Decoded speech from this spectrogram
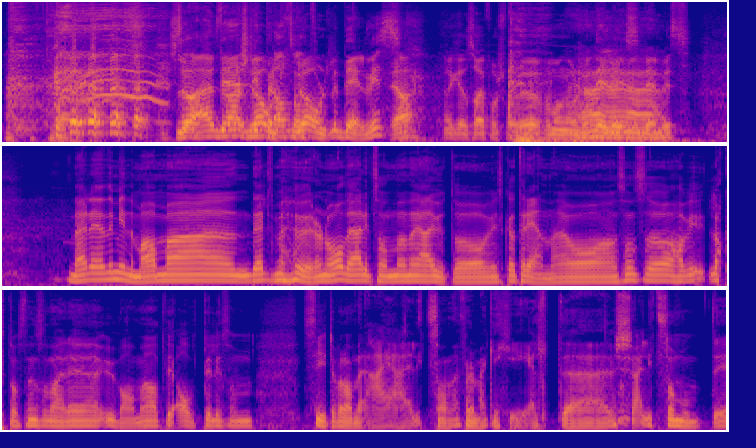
Så du er, du, er, du, er ordentlig, du er ordentlig delvis? Ja. Ok, så har jeg Forsvaret for mange år siden. Delvis. delvis. Det er det det minner meg om eh, Det liksom jeg hører nå, det er litt sånn når jeg er ute og vi skal trene og sånn, så har vi lagt oss til en sånn der eh, uvane at vi alltid liksom sier til hverandre Nei, jeg er litt sånn, jeg føler meg ikke helt eh, Jeg er litt sånn vondt i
